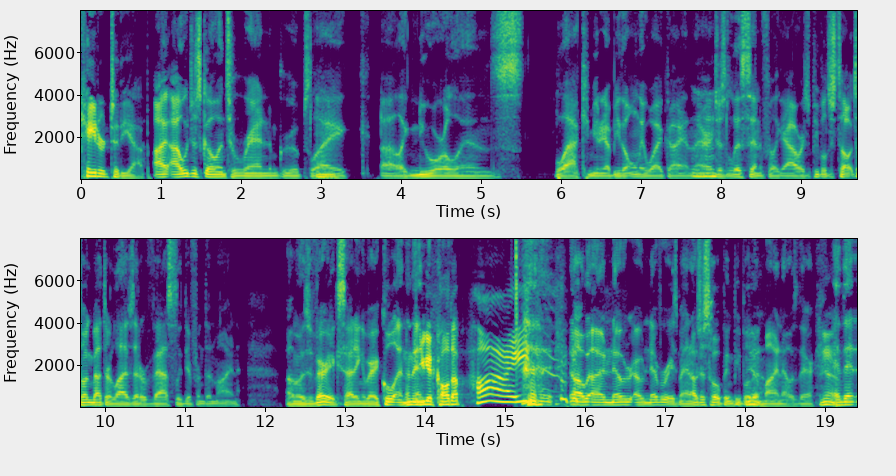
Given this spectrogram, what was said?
catered to the app. I, I would just go into random groups like uh, like New Orleans black community. I'd be the only white guy in there and just listen for like hours. People just talk, talking about their lives that are vastly different than mine. Um, it was very exciting and very cool. And, And then you get called up. Hi. no, I would never, I would never raise my hand. I was just hoping people Yeah. didn't mind I was there. Yeah. And then,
